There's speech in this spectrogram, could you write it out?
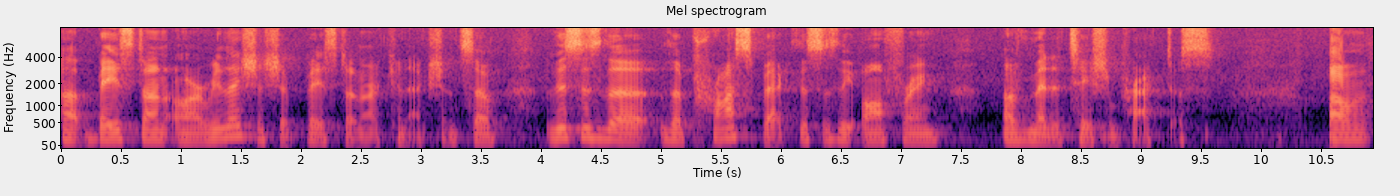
uh, based on our relationship, based on our connection. So, this is the, the prospect, this is the offering of meditation practice. Um,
